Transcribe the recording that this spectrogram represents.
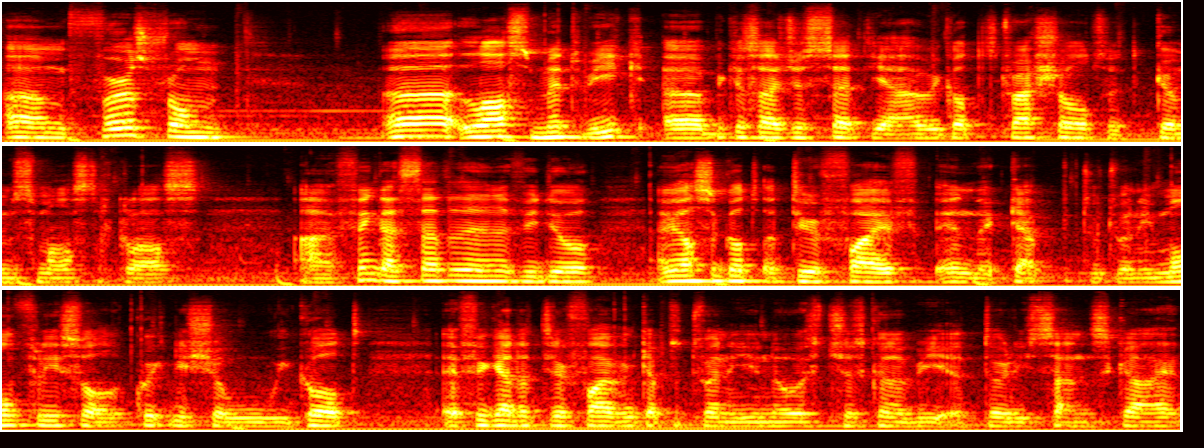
um, first from uh, last midweek, uh, because I just said yeah we got the threshold with Gums Masterclass I think I said it in the video. And we also got a tier 5 in the cap 220 monthly, so I'll quickly show who we got. If you get a tier 5 in cap 220, you know it's just gonna be a 30 cents guy.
